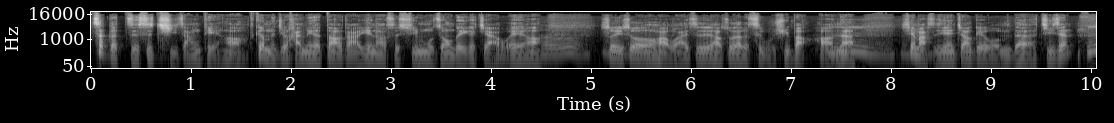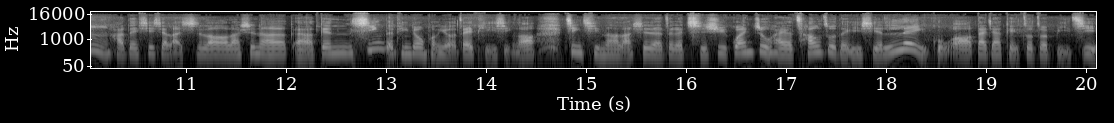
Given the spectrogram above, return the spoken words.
这个只是起涨点哈，根本就还没有到达严老师心目中的一个价位哈。哦，所以说的话，我还是要做那个持股续报。好，那先把时间交给我们的基珍。嗯，好的，谢谢老师喽。老师呢，呃，跟新的听众朋友在提醒哦，近期呢，老师的这个持续关注还有操作的一些类股哦，大家可以做做笔记。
